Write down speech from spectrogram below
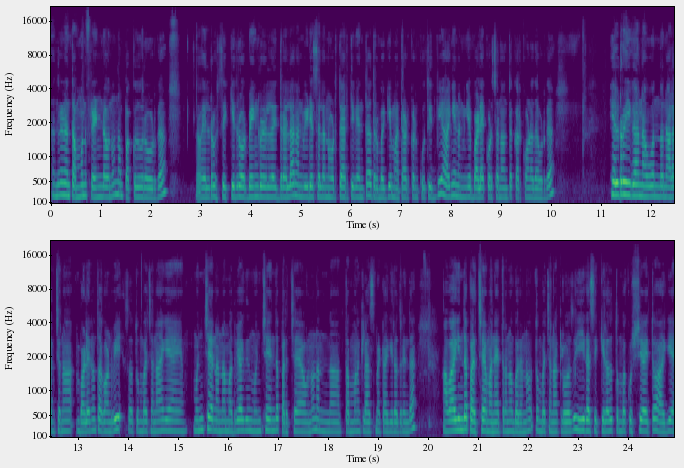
ಅಂದರೆ ನನ್ನ ತಮ್ಮನ ಫ್ರೆಂಡ್ ಅವನು ನಮ್ಮ ಪಕ್ಕದೂರ ಹುಡುಗ. ಎಲ್ಲರೂ ಸಿಕ್ಕಿದ್ರು. ಅವ್ರು ಬೆಂಗಳೂರೆಲ್ಲ ಇದ್ರಲ್ಲ, ನಾನು ವೀಡಿಯೋಸ್ ಎಲ್ಲ ನೋಡ್ತಾ ಇರ್ತೀವಿ ಅಂತ ಅದ್ರ ಬಗ್ಗೆ ಮಾತಾಡ್ಕೊಂಡು ಕೂತಿದ್ವಿ. ಹಾಗೆ ನನಗೆ ಬಳೆ ಕೊಡ್ಸೋಣ ಅಂತ ಕರ್ಕೊಂಡೋದ ಹುಡುಗ. ಎಲ್ಲರೂ ಈಗ ನಾವು ಒಂದು ನಾಲ್ಕು ಜನ ಬಳೆನೂ ತಗೊಂಡ್ವಿ. ಸೊ ತುಂಬ ಚೆನ್ನಾಗಿ ಮುಂಚೆ, ನನ್ನ ಮದುವೆ ಆಗಿದ್ದ ಮುಂಚೆಯಿಂದ ಪರಿಚಯ ಅವನು. ನನ್ನ ತಮ್ಮನ ಕ್ಲಾಸ್ಮೇಟ್ ಆಗಿರೋದ್ರಿಂದ ಅವಾಗಿಂದ ಪರಿಚಯ ಮನೆ ಹತ್ರನೂ ಬರೋನು. ತುಂಬ ಚೆನ್ನಾಗಿ ಕ್ಲೋಸು ಈಗ ಸಿಕ್ಕಿರೋದು ತುಂಬ ಖುಷಿ ಆಯಿತು. ಹಾಗೆ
